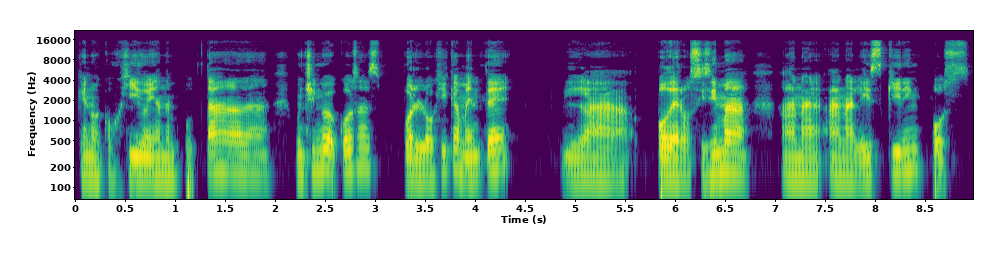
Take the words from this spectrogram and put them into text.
que no ha cogido y anda emputada, un chingo de cosas, pues lógicamente la poderosísima Annalise Keating pues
